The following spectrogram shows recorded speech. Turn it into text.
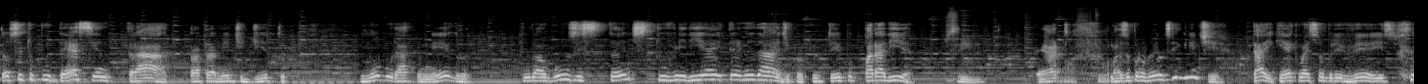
Então, se tu pudesse entrar, propriamente dito, no buraco negro, por alguns instantes tu veria a eternidade, porque o tempo pararia. Sim. Certo? Nossa, Mas o problema é o seguinte: tá, e quem é que vai sobreviver a isso?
